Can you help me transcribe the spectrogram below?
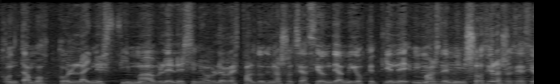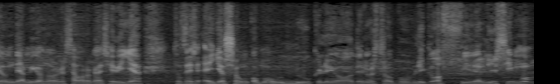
contamos con la inestimable, el inestimable respaldo de una asociación de amigos que tiene más de mil socios, la Asociación de Amigos de la Orquesta Barroca de Sevilla. Entonces ellos son como un núcleo de nuestro público fidelísimo.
